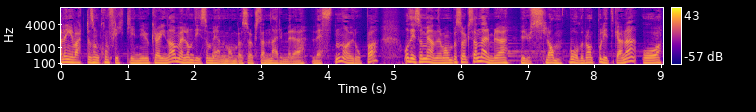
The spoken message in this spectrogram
har lenge vært en sånn konfliktlinje i Ukraina mellom de som mener man bør søke seg nærmere Vesten og Europa, og de som mener man bør søke seg nærmere Russland, både blant politikerne og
